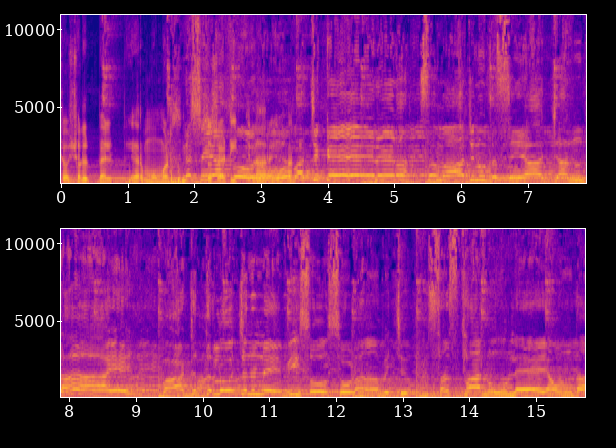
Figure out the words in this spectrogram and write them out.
social welfare movements society ਚਲਾ ਰਹੇ ਹਨ। ਬਚ ਕੇ ਰਹਿਣਾ ਸਮਾਜ ਨੂੰ ਦੱਸਿਆ ਜਾਂਦਾ ਏ। ਬਾਠ ਤਰਲੋਚਨ ਨੇ 2016 ਵਿੱਚ ਸੰਸਥਾ ਨੂੰ ਲੈ ਆਉਂਦਾ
